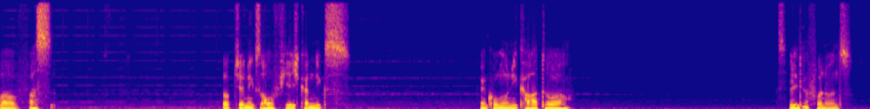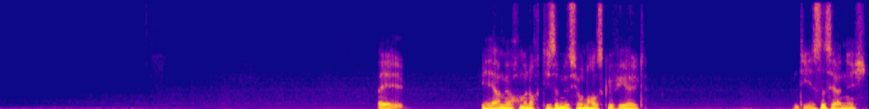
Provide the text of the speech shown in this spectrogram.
Aber was? Klappt ja nichts auf hier. Ich kann nichts. Kein Kommunikator. Was will der von uns? Weil wir haben ja auch immer noch diese Mission ausgewählt. Und die ist es ja nicht.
